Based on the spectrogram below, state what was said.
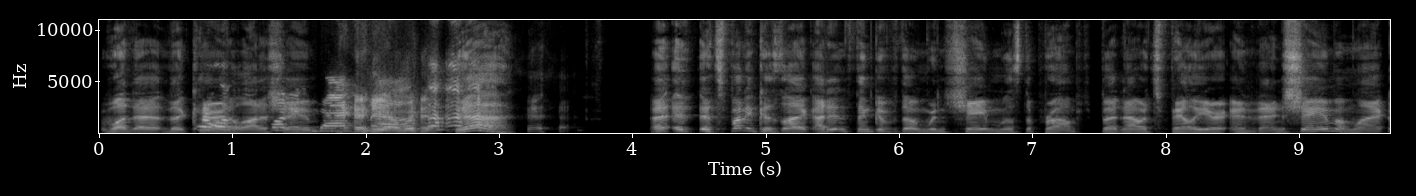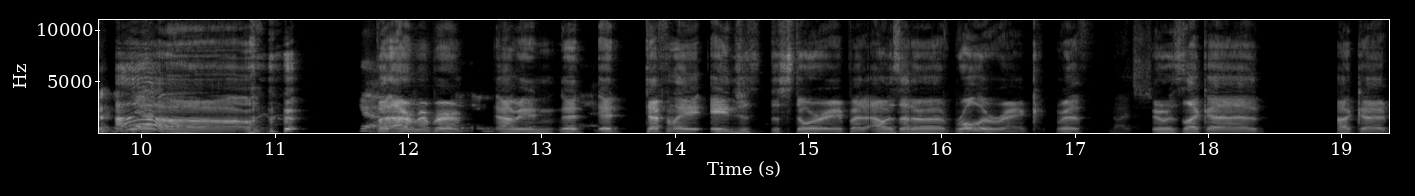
One that that carried a lot of shame. Back Yeah, Yeah. Uh, it, it's funny because like I didn't think of them when shame was the prompt, but now it's failure and then shame. I'm like, oh. yeah. but I remember, I mean, it, it definitely ages the story. But I was at a roller rink with nice. it was like a like a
